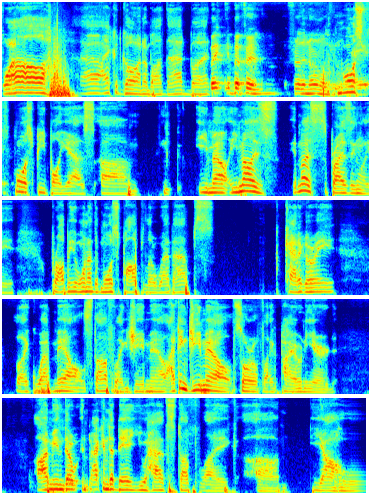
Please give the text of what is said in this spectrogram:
Well, uh, I could go on about that, but But but for for the normal people, most right? most people, yes. Um, email email is email is surprisingly probably one of the most popular web apps category, like webmail stuff like Gmail. I think Gmail sort of like pioneered. I mean, there back in the day, you had stuff like um, Yahoo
